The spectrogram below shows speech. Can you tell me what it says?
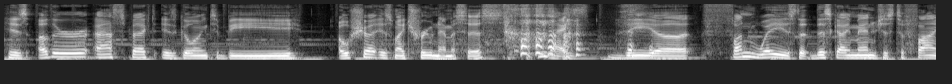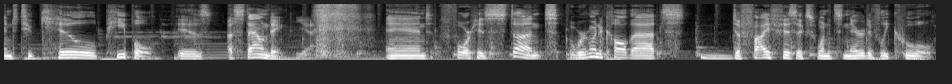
His other aspect is going to be. OSHA is my true nemesis. nice. the uh, fun ways that this guy manages to find to kill people is astounding. Yes. And for his stunt, we're going to call that defy physics when it's narratively cool.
